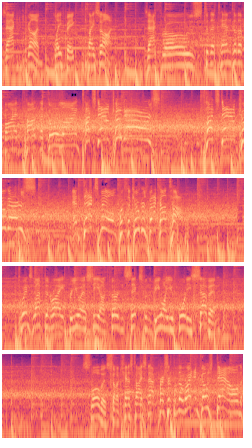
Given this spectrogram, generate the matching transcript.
Zach Gunn play fake to Tyson. Zach throws to the 10 to the 5, caught at the goal line. Touchdown Cougars! Touchdown Cougars! And Dax Milne puts the Cougars back on top. Twins left and right for USC on third and six from the BYU 47. Slovis on a chest high snap, pressured from the right and goes down.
